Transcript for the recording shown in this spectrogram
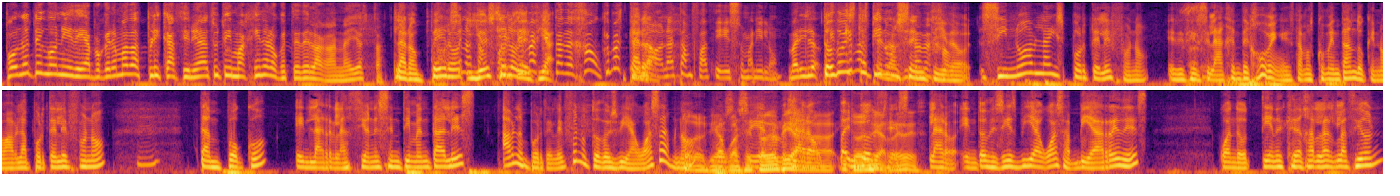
pues no tengo ni idea, porque no me ha dado explicación. Y ahora tú te imaginas lo que te dé la gana, ya está. Claro, pero eso no yo esto lo es que decía. te ha dejado, ¿qué más te Claro. da? No, no es tan fácil eso, Marilo. Marilo, Todo ¿qué esto tiene da un sentido. Si no habláis por teléfono, es decir, si la gente joven, estamos comentando que no habla por teléfono, tampoco en las relaciones sentimentales hablan por teléfono, todo es vía WhatsApp, ¿no? Todo es vía Pues WhatsApp, todo no es vía, Claro, y todo es vía entonces, redes. claro, entonces si es vía WhatsApp, vía redes, cuando tienes que dejar la relación,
